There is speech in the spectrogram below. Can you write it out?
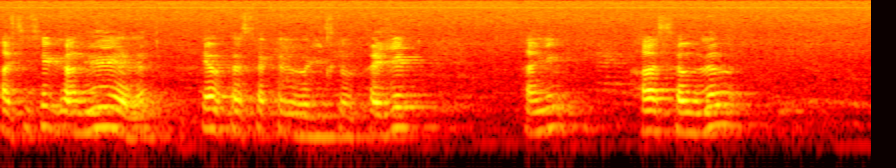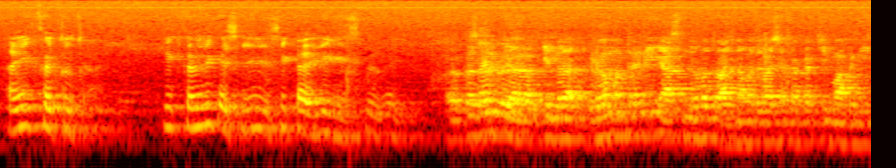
अतिशय गांभीर्यानं त्या प्रश्नाकडे बघितलं पाहिजे आणि हा संभ्रम आणि कटुता ही कमी कशी याची काळजी घेतली पाहिजे साहेब केंद्र गृहमंत्र्यांनी या संदर्भात राजीनामा द्यावा अशा प्रकारची मागणी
